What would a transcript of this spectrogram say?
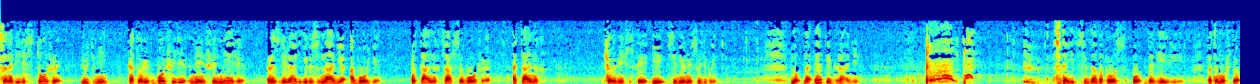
становились тоже людьми, которые в большей или меньшей мере разделяли их знания о Боге, о тайнах Царства Божия, о тайнах человеческой и всемирной судьбы. Но на этой грани стоит всегда вопрос о доверии, потому что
